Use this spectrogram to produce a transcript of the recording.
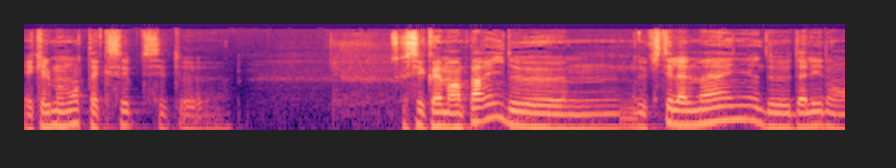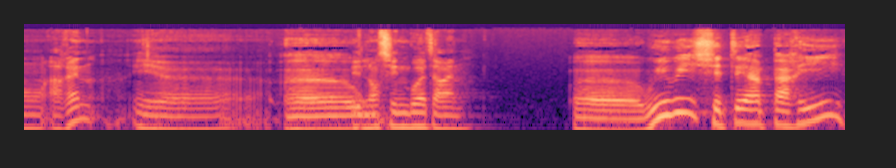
Et à quel moment tu acceptes cette. euh, Parce que c'est quand même un pari de, de quitter l'Allemagne, d'aller dans à Rennes et, euh, Euh, et lancer une boîte à Rennes. Euh, oui, oui, c'était un pari.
